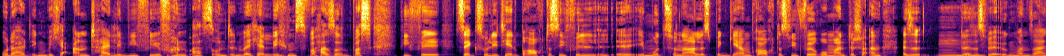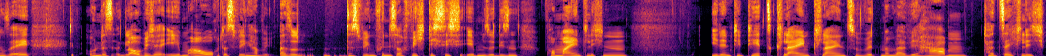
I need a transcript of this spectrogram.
Oder halt irgendwelche Anteile, wie viel von was und in welcher Lebensphase und was, wie viel Sexualität braucht es, wie viel äh, emotionales Begehren braucht es, wie viel romantische An Also, mhm. ne, dass wir irgendwann sagen, so, ey, und das glaube ich ja eben auch, deswegen habe ich, also deswegen finde ich es auch wichtig, sich eben so diesen vermeintlichen Identitätsklein-Klein zu widmen, weil wir haben tatsächlich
